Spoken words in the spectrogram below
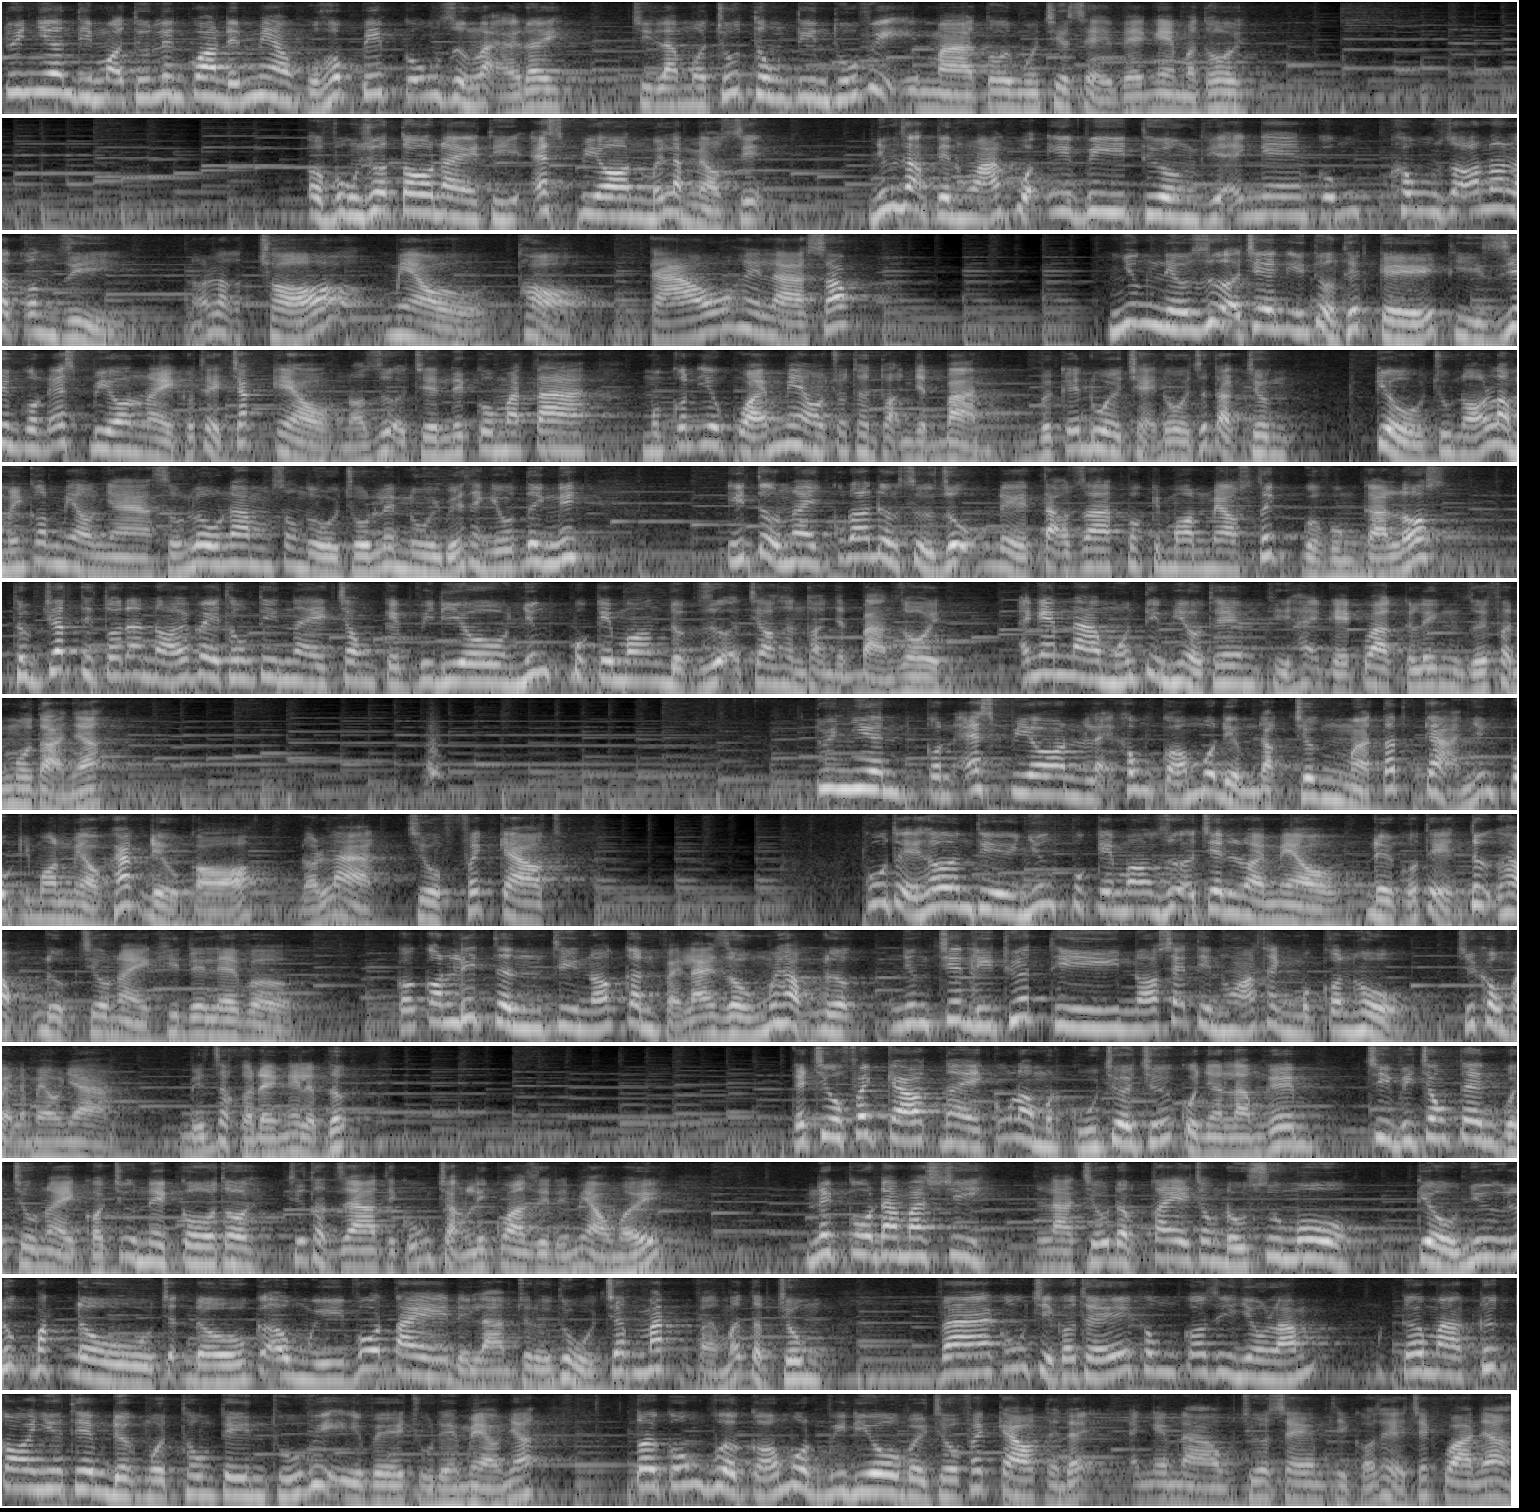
Tuy nhiên thì mọi thứ liên quan đến mèo của Hoppip cũng dừng lại ở đây, chỉ là một chút thông tin thú vị mà tôi muốn chia sẻ với anh em mà thôi. Ở vùng Johto này thì Espeon mới là mèo xịn. Những dạng tiến hóa của Eevee thường thì anh em cũng không rõ nó là con gì. Nó là chó, mèo, thỏ, cáo hay là sóc. Nhưng nếu dựa trên ý tưởng thiết kế thì riêng con Espion này có thể chắc kèo nó dựa trên Nekomata, một con yêu quái mèo cho thần thoại Nhật Bản với cái đuôi trẻ đôi rất đặc trưng. Kiểu chúng nó là mấy con mèo nhà sống lâu năm xong rồi trốn lên núi biến thành yêu tinh ấy. Ý tưởng này cũng đã được sử dụng để tạo ra Pokemon Meowstic Stick của vùng Kalos. Thực chất thì tôi đã nói về thông tin này trong cái video những Pokemon được dựa theo thần thoại Nhật Bản rồi. Anh em nào muốn tìm hiểu thêm thì hãy ghé qua cái link dưới phần mô tả nhé. Tuy nhiên, con Espion lại không có một điểm đặc trưng mà tất cả những Pokemon mèo khác đều có, đó là chiêu Fake Out. Cụ thể hơn thì những Pokemon dựa trên loài mèo đều có thể tự học được chiêu này khi lên level. Có con Litten thì nó cần phải lai giống mới học được, nhưng trên lý thuyết thì nó sẽ tiến hóa thành một con hổ, chứ không phải là mèo nhà, biến ra khỏi đây ngay lập tức. Cái chiêu Fake Out này cũng là một cú chơi chữ của nhà làm game, chỉ vì trong tên của chiêu này có chữ Neko thôi, chứ thật ra thì cũng chẳng liên quan gì đến mèo mấy. Neko Damashi là chiêu đập tay trong đấu sumo Kiểu như lúc bắt đầu trận đấu các ông ấy vỗ tay để làm cho đối thủ chớp mắt và mất tập trung. Và cũng chỉ có thế không có gì nhiều lắm. Cơ mà cứ coi như thêm được một thông tin thú vị về chủ đề mèo nhá. Tôi cũng vừa có một video về chiêu fake out này đấy. Anh em nào chưa xem thì có thể check qua nhá.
